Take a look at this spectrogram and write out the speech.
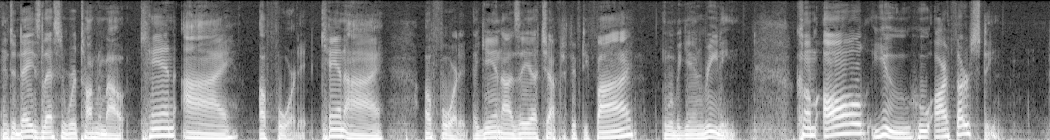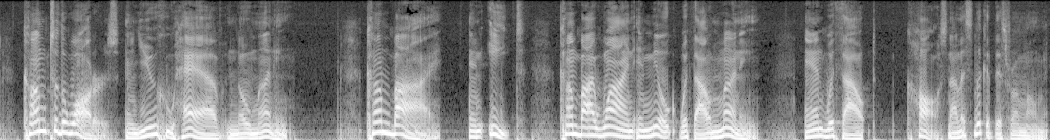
In today's lesson, we're talking about can I afford it? Can I afford it? Again, Isaiah chapter 55. We'll begin reading. Come, all you who are thirsty, come to the waters, and you who have no money. Come buy and eat. Come buy wine and milk without money and without cost. Now let's look at this for a moment.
